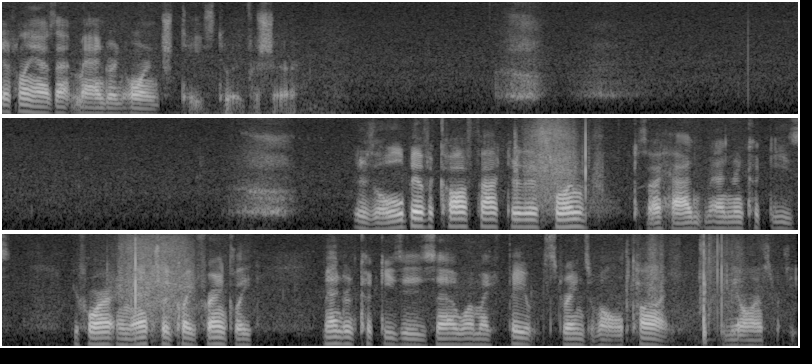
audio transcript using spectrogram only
Definitely has that mandarin orange taste to it for sure. There's a little bit of a cough factor this one because I had Mandarin cookies before, and actually, quite frankly, Mandarin cookies is uh, one of my favorite strains of all time, to be honest with you.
